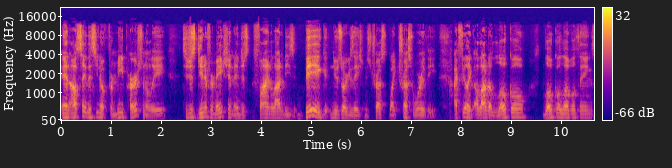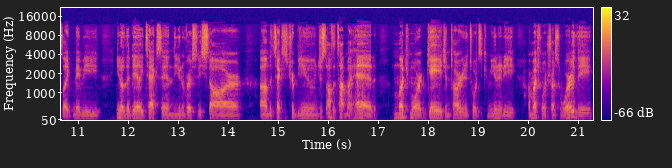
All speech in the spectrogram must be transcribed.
and i'll say this you know for me personally to just get information and just find a lot of these big news organizations trust like trustworthy i feel like a lot of local local level things like maybe you know the daily texan the university star um, the texas tribune just off the top of my head much more engaged and targeted towards the community are much more trustworthy.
